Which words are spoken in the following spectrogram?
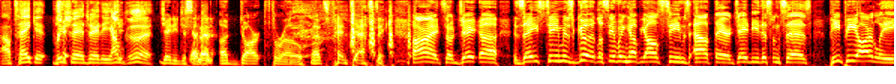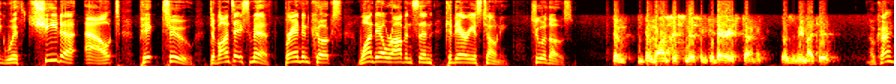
I'll take it. Appreciate it, JD. I'm good. JD just Yeah, said man. a dart throw. That's fantastic. All right, so Jay, uh, Zay's team is good. Let's see if we can help y'all's teams out there. JD, this one says PPR league with Cheetah out. Pick two: DeVonta Smith, Brandin Cooks, Wan'Dale Robinson, Kadarius Toney. Two of those. De- DeVonta Smith and Kadarius Toney. Those would be my two. Okay,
